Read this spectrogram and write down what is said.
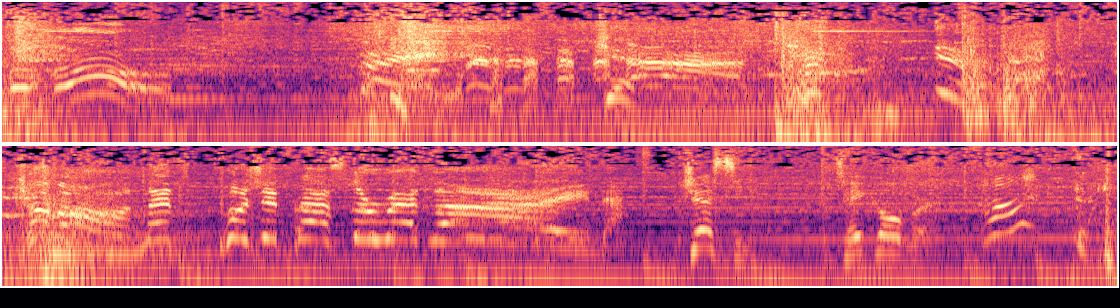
ho, ho! Come on, let's push it past the red line! Jesse, take over. Huh?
